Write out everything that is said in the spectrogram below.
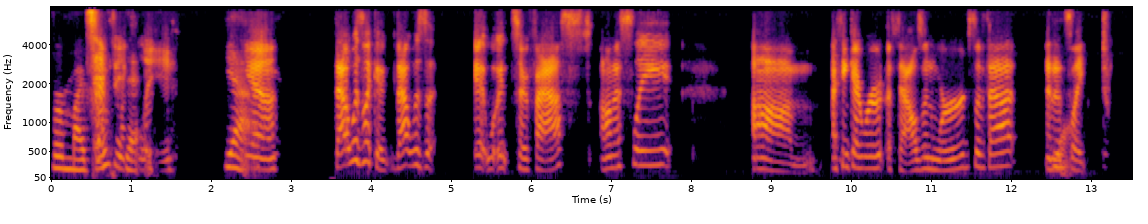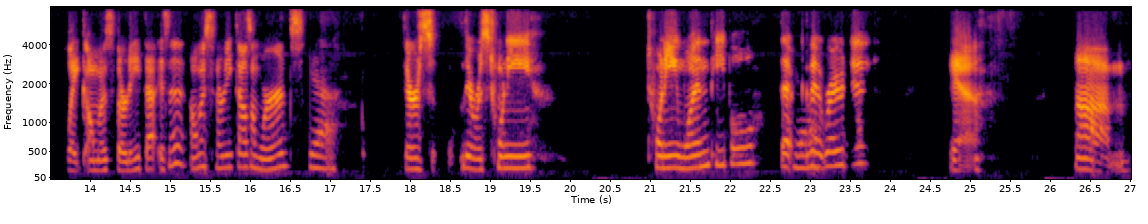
for my birthday. Yeah. Yeah. That was like a that was a, it went so fast, honestly. Um, I think I wrote a thousand words of that, and it's like like almost thirty. That isn't it? Almost thirty thousand words. Yeah. There's there was 20, 21 people that Yeah. that wrote it. Yeah. Um.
